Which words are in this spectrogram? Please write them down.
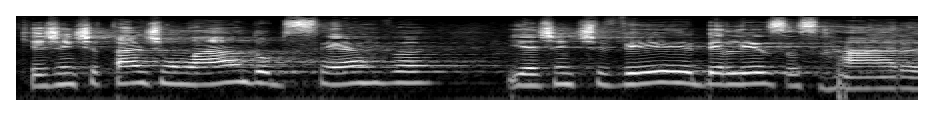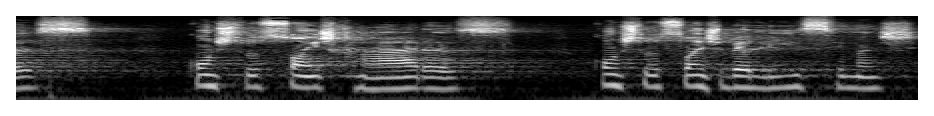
Que a gente está de um lado, observa e a gente vê belezas raras, construções raras, construções belíssimas.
